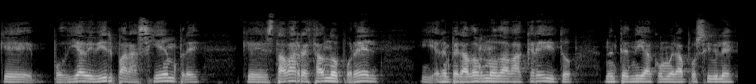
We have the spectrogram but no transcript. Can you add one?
que podía vivir para siempre, que estaba rezando por él, y el emperador no daba crédito, no entendía cómo era posible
